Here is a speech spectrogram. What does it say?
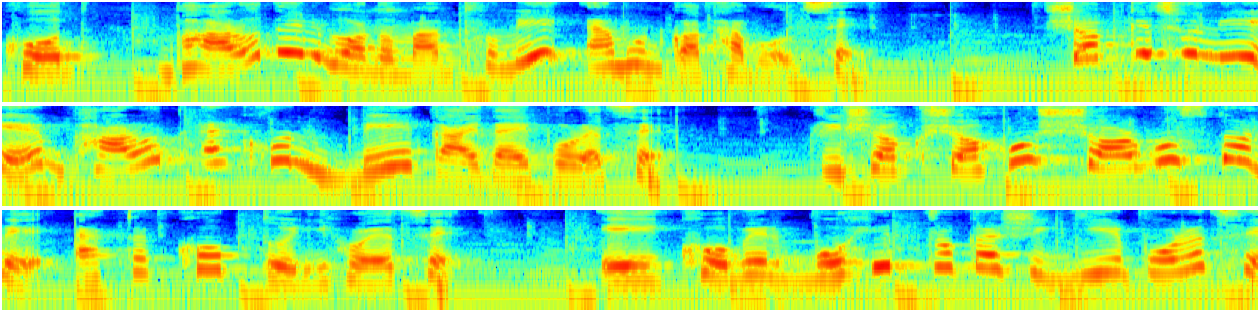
খোদ ভারতের গণমাধ্যমে এমন কথা বলছে। সবকিছু নিয়ে ভারত এখন বেকায়দায় পড়েছে। কৃষক সহ সর্বস্তরে একটা ক্ষোভ তৈরি হয়েছে। এই ক্ষোভের বহিঃপ্রকাশ গিয়ে পড়েছে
